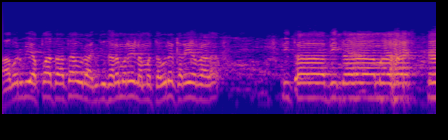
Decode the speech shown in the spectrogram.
அவருடைய அப்பா தாத்தா ஒரு அஞ்சு தலைமுறை நம்ம தவிர கரையறாளா? பிதா பிதாமஹிதா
